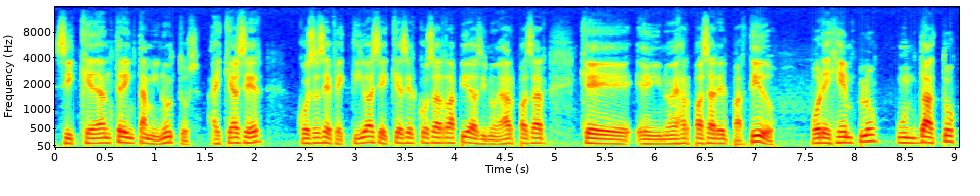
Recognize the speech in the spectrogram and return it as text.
si quedan 30 minutos. Hay que hacer cosas efectivas y hay que hacer cosas rápidas y no dejar pasar que eh, no dejar pasar el partido. Por ejemplo, un dato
